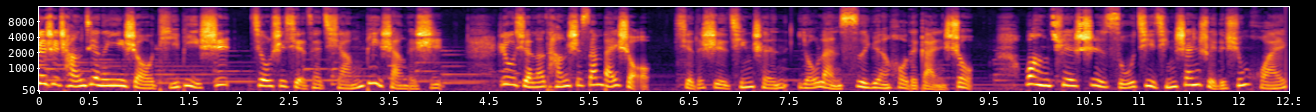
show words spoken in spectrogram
这是常见的一首题壁诗，就是写在墙壁上的诗，入选了《唐诗三百首》，写的是清晨游览寺院后的感受，忘却世俗寄情山水的胸怀，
